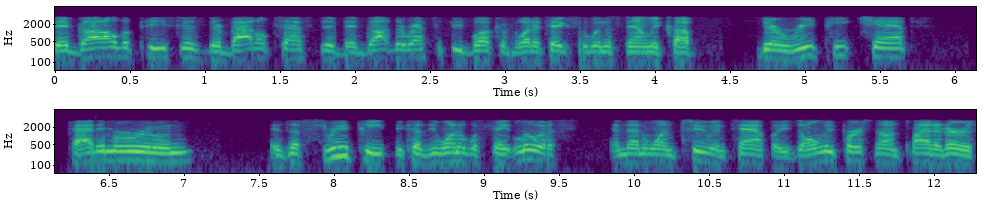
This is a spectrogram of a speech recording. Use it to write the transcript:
They've got all the pieces. They're battle tested. They've got the recipe book of what it takes to win the Stanley Cup. They're repeat champs. Patty Maroon is a three-peat because he won it with St. Louis and then won two in Tampa. He's the only person on planet Earth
